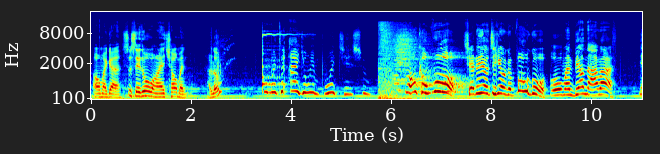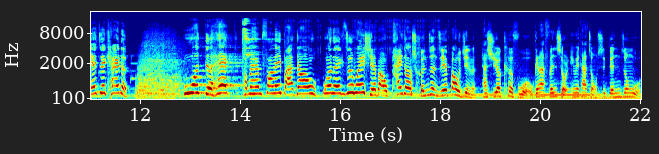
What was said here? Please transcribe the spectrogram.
Oh my god，是谁这么晚来敲门？Hello？我们的爱永远不会结束。好恐怖哦！前女友寄给我个包裹，我们不要拿吧？你还直接开了？What the heck？他们还放了一把刀，我的这威胁吧？我拍照存证，直接报警了。他需要克服我，我跟他分手了，因为他总是跟踪我，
